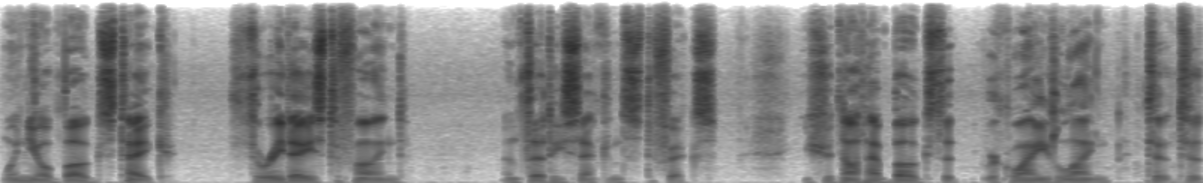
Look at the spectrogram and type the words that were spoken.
when your bugs take 3 days to find and 30 seconds to fix. You should not have bugs that require you to line to, to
